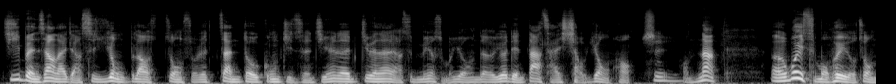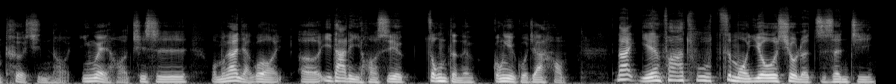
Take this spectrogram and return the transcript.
基本上来讲是用不到这种所谓的战斗攻击直升机，因为呢基本上来讲是没有什么用的，有点大材小用哈。是那呃为什么会有这种特性呢？因为哈，其实我们刚才讲过，呃，意大利哈是一个中等的工业国家哈，那研发出这么优秀的直升机。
